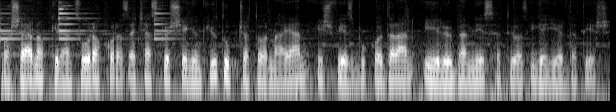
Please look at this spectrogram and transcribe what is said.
Vasárnap 9 órakor az Egyházközségünk YouTube csatornáján és Facebook oldalán élőben nézhető az igehirdetés.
